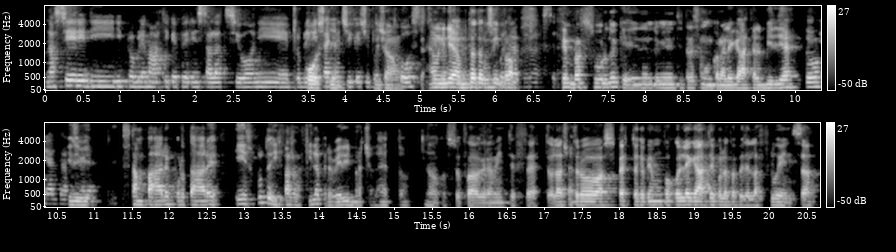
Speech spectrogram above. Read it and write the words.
una serie di, di, problematiche per installazioni e problemi costi, tecnici che ci possono diciamo. costi, È un'idea buttata così, però sembra assurdo che nel 2023 siamo ancora legati al biglietto che devi stampare, portare e soprattutto devi fare la fila per avere il braccialetto. No, questo fa veramente effetto. L'altro cioè. aspetto che abbiamo un po' collegato è quello proprio dell'affluenza,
